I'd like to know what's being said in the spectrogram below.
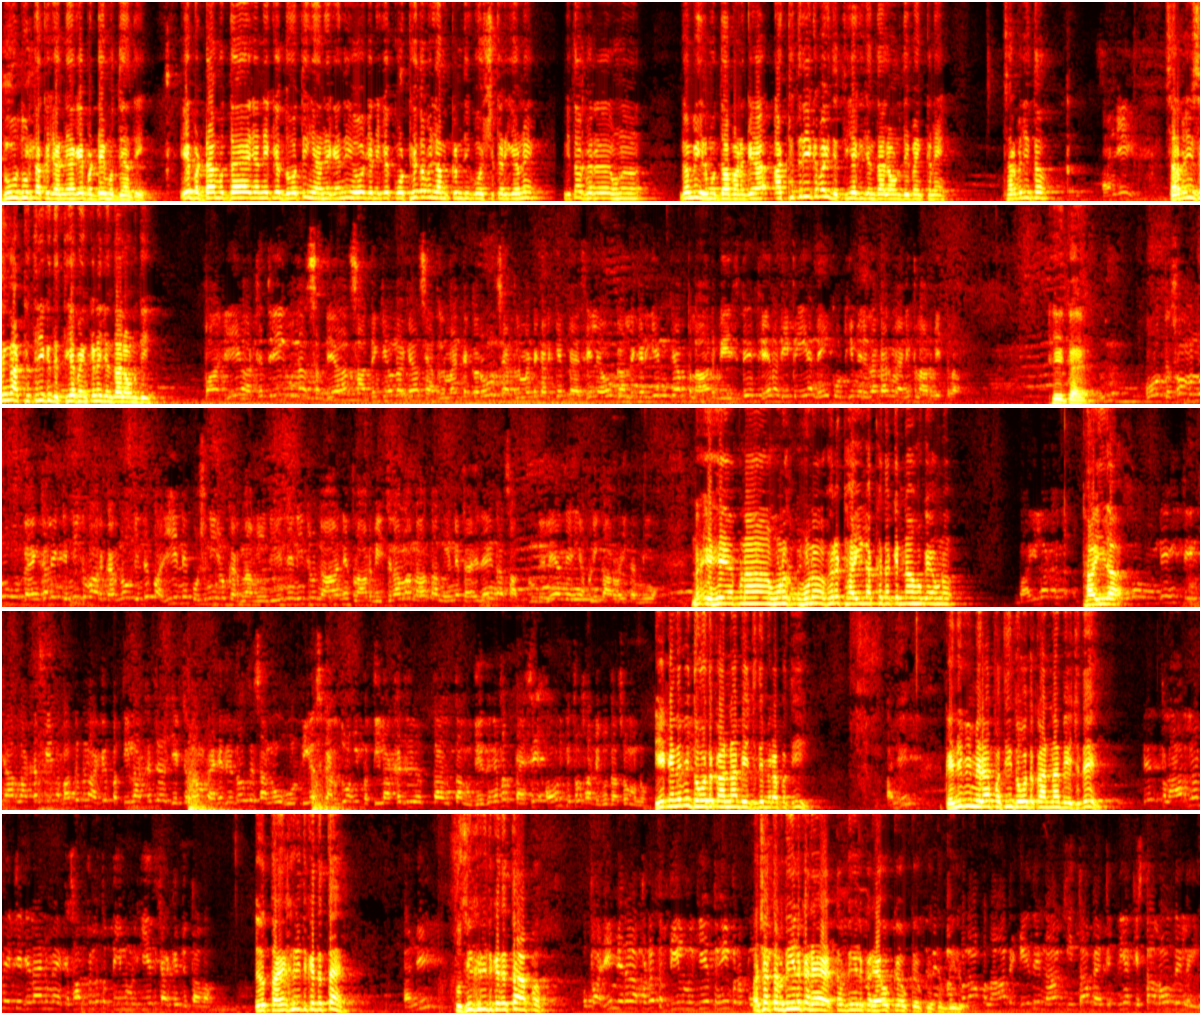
ਦੂਰ ਦੂਰ ਤੱਕ ਜਾਂਦੇ ਆਗੇ ਵੱਡੇ ਮੁੱਦਿਆਂ ਤੇ। ਇਹ ਵੱਡਾ ਮੁੱਦਾ ਹੈ ਯਾਨੀ ਕਿ ਦੋ ਧੀਆਂ ਨੇ ਕਹਿੰਦੀ ਉਹ ਯਾਨੀ ਕਿ ਕੋਠੇ ਤੋਂ ਵੀ ਲਮਕਣ ਦੀ ਕੋਸ਼ਿਸ਼ ਕਰੀ ਉਹਨੇ। ਇਹ ਤਾਂ ਫਿਰ ਹੁਣ ਗੰਭੀਰ ਮੁੱਦਾ ਬਣ ਗਿਆ। 8 ਤਰੀਕ ਭਾਈ ਦਿੱਤੀ ਹੈਗੀ ਜਿੰਦਾ ਲਾਉਣ ਦੀ ਬੈਂਕ ਨੇ। ਸਰਬਜੀਤ? ਹਾਂਜੀ। ਸਰਬਜੀਤ ਸਿੰਘ 8 ਤਰੀਕ ਦਿੱਤੀ ਹੈ ਬੈਂਕ ਨੇ ਜਿੰਦਾ ਲਾਉਣ ਦੀ। ਕਿਹਾ ਸੈਟਲਮੈਂਟ ਕਰੋ ਸੈਟਲਮੈਂਟ ਕਰਕੇ ਪੈਸੇ ਲਿਆਓ ਗੱਲ ਕਰੀਏ ਇਹਨੂੰ ਕਿਹਾ ਪਲਾਟ ਵੇਚ ਦੇ ਫੇਰ ਅੜੀ ਪਈ ਹੈ ਨਹੀਂ ਕੋਠੀ ਮੇਰੇ ਨਾਲ ਕਰ ਮੈਂ ਨਹੀਂ ਪਲਾਟ ਵੇਚਣਾ। ਠੀਕ ਹੈ। ਉਹ ਦੱਸੋ ਮੈਨੂੰ ਉਹ ਬੈਂਕ ਵਾਲੇ ਕਿੰਨੀ ਵਾਰ ਕਰਨ ਕਹਿੰਦੇ ਭਾਜੀ ਇਹਨੇ ਕੁਛ ਨਹੀਂ ਜੋ ਕਰਨਾ ਵੀ ਇਹਨੇ ਨਹੀਂ ਜੋ ਨਾ ਇਹਨੇ ਪਲਾਟ ਵੇਚਣਾ ਵਾ ਨਾ ਤੁਹਾਨੂੰ ਇਹਨੇ ਪੈਸੇ ਦੇਣੇ ਨਾ ਸੱਤ ਨੂੰ ਦੇਣੇ ਆ ਤੇ ਅਸੀਂ ਆਪਣੀ ਕਾਰਵਾਈ ਕਰਨੀ ਆ। ਨਾ ਇਹ ਆਪਣਾ ਹੁਣ ਹੁਣ ਫਿਰ 28 ਲੱਖ ਦਾ ਕਿੰਨਾ ਹੋ ਗਿਆ ਹੁਣ? 22 ਲੱਖ 28 ਦਾ। ਇੱਕਦਮ ਪੈਸੇ ਦੇ ਦਿਓ ਤੇ ਸਾਨੂੰ ਓਡੀਐਸ ਕਰ ਦਿਓ ਅਸੀਂ 32 ਲੱਖ ਤੁਹਾਨੂੰ ਦੇ ਦੇਣੇ ਪਰ ਪੈਸੇ ਆਉਣ ਕਿੱਥੋਂ ਸਾਡੇ ਕੋਲ ਦੱਸੋ ਮੈਨੂੰ। ਇਹ ਕਹਿੰਦੇ ਵੀ ਦੋ ਦੁਕਾਨਾਂ ਵੇਚ ਦੇ ਮੇਰਾ ਪਤੀ। ਹਾਂਜੀ? ਕਹਿੰਦੀ ਵੀ ਮੇਰਾ ਪਤੀ ਦੋ ਦੁਕਾਨਾਂ ਵੇਚ ਦੇ ਤੇ ਪਲਾਟ ਨਾ ਵੇਚੇ ਜਿਹੜਾ ਇਹਨੂੰ ਮੈਂ 1 ਸਾਲ ਪਹਿਲਾਂ ਤਬਦੀਲ ਮਲਕੀਅਤ ਕਰਕੇ ਦਿੱਤਾ ਵਾ। ਇਹ ਤੈਂ ਖਰੀਦ ਕੇ ਦਿੱਤਾ ਹੈ? ਹਾਂਜੀ? ਤੁਸੀਂ ਖਰੀਦ ਕੇ ਦਿੱਤਾ ਆਪ? ਉਹ ਭਾਜੀ ਮੇਰਾ ਆਪਣਾ ਤਬਦੀਲ ਮਲਕੀਅਤ ਤੁਸੀਂ ਪ੍ਰਪੋਜ਼ ਅੱਛਾ ਤਬਦੀਲ ਕਰਿਆ ਹੈ, ਤਬਦੀਲ ਕਰਿਆ ਓਕੇ ਓਕੇ ਓਕੇ ਤਬਦੀਲ। ਆਪਣਾ ਪਲਾਟ ਇਹਦੇ ਨਾਂ ਕੀਤਾ ਬੈਂਕ ਦੀਆਂ ਕਿਸ਼ਤਾਂ ਲਾਉਣ ਦੇ ਲਈ।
